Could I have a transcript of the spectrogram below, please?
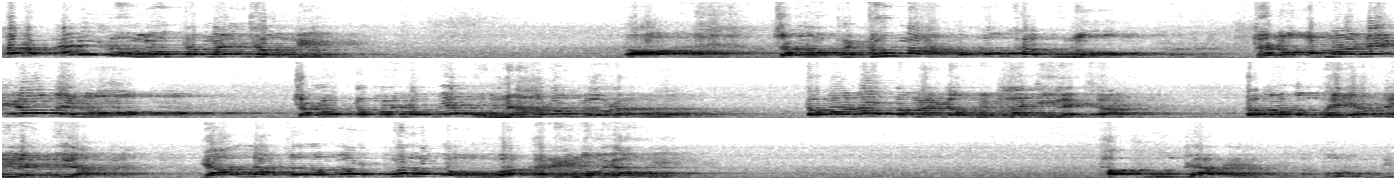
အဲ့တော့အဲ့ဒီလိုမျိုးတမန်ကြောင့်နေနော်ကျွန်တော်ဘယ်သူမှမပုတ်ခတ်ဘူးနော်ကျွန်တော်အမှန်တိုင်းပြောမယ်နော်ကျွန်တော်တမန်တော်မြတ်ကိုနာလို့ပြောတာနော်တမန်တော်တမန်တော်ကိုဖတ်ကြည့်လိုက်စားတမန်တော်ဘယ်ရောက်နေလဲသိလားယာအလ္လာဟ်ကျွန်တော်မျိုးဖွင့်လို့တော်မူပါဂရင်တော်ရောက်နေဖတ်ဖူးကြတယ်အကုန်လုံးသိ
